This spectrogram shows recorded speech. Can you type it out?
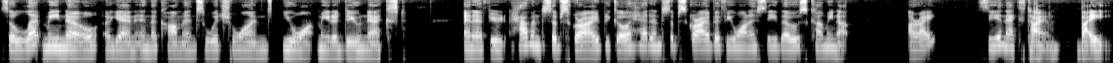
So let me know again in the comments which ones you want me to do next. And if you haven't subscribed, go ahead and subscribe if you want to see those coming up. All right? See you next time. Bye.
